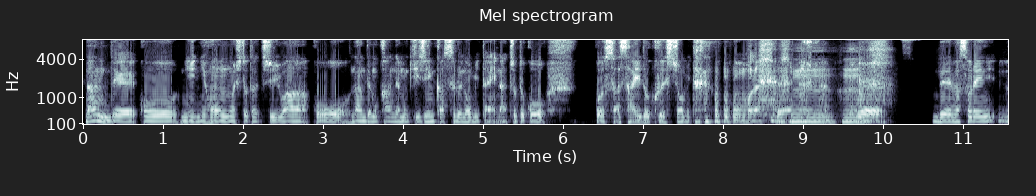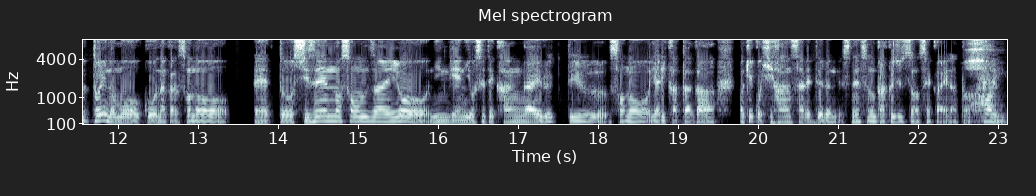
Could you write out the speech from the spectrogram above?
なんで、こう、に、日本の人たちは、こう、何でもかんでも擬人化するのみたいな、ちょっとこう、こうササイドクエスチョンみたいなのをもらって、うん。うん。で、で、まあ、それに、というのも、こう、なんかその、えっと、自然の存在を人間に寄せて考えるっていう、そのやり方が、まあ、結構批判されてるんですね。その学術の世界だと。はい。はい。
